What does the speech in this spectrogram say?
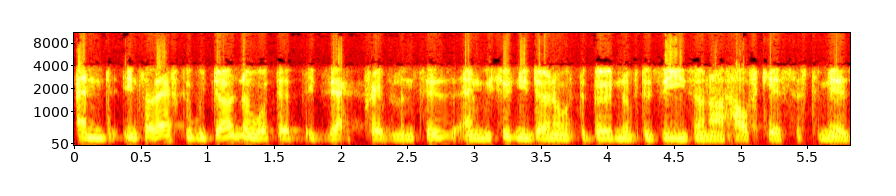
And in South Africa, we don't know what the exact prevalence is, and we certainly don't know what the burden of disease on our healthcare system is.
